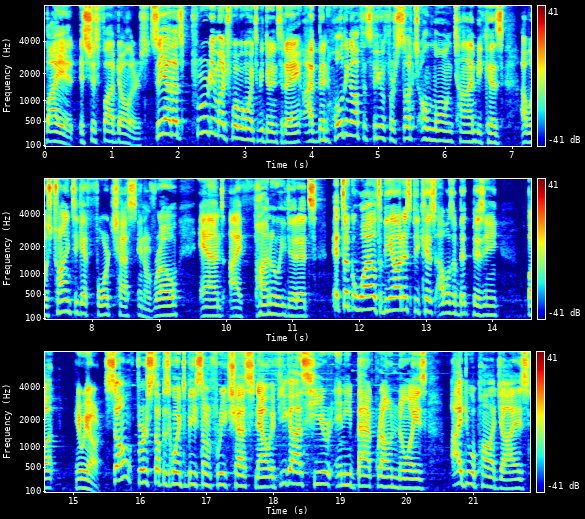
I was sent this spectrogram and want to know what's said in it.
buy it. It's just $5. So yeah, that's pretty much what we're going to be doing today. I've been holding off this video for such a long time because I was trying to get four chests in a row, and I finally did it. It took a while to be honest because I was a bit busy, but here we are. So first up is going to be some free chests. Now if you guys hear any background noise, I do apologize.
